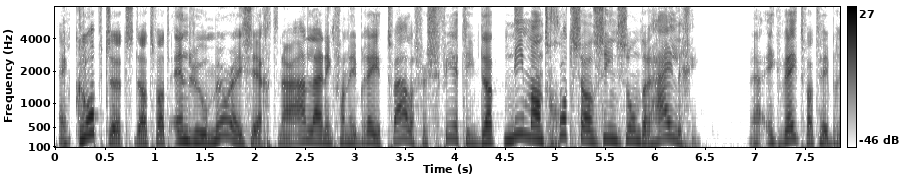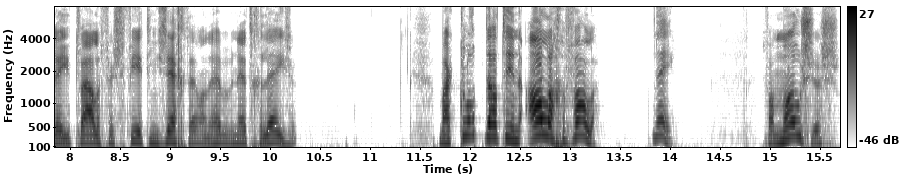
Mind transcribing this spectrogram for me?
En klopt het dat wat Andrew Murray zegt, naar aanleiding van Hebreeën 12, vers 14, dat niemand God zal zien zonder heiliging? Ja, ik weet wat Hebreeën 12, vers 14 zegt, hè, want dat hebben we net gelezen. Maar klopt dat in alle gevallen? Nee. Van Mozes,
